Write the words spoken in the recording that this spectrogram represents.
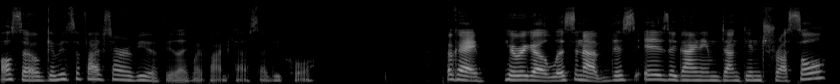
Also, give us a five star review if you like my podcast. That'd be cool. Okay, here we go. Listen up. This is a guy named Duncan Trussell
